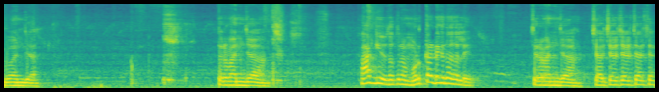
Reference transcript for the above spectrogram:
52 53 ਆ ਕੀ ਹੋ ਸਤਨਾਮ, ਮੁੜ ਕੱਟ ਡਿੱਗਦਾ ਥੱਲੇ 54 ਚੱਲ ਚੱਲ ਚੱਲ ਚੱਲ ਚੱਲ।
